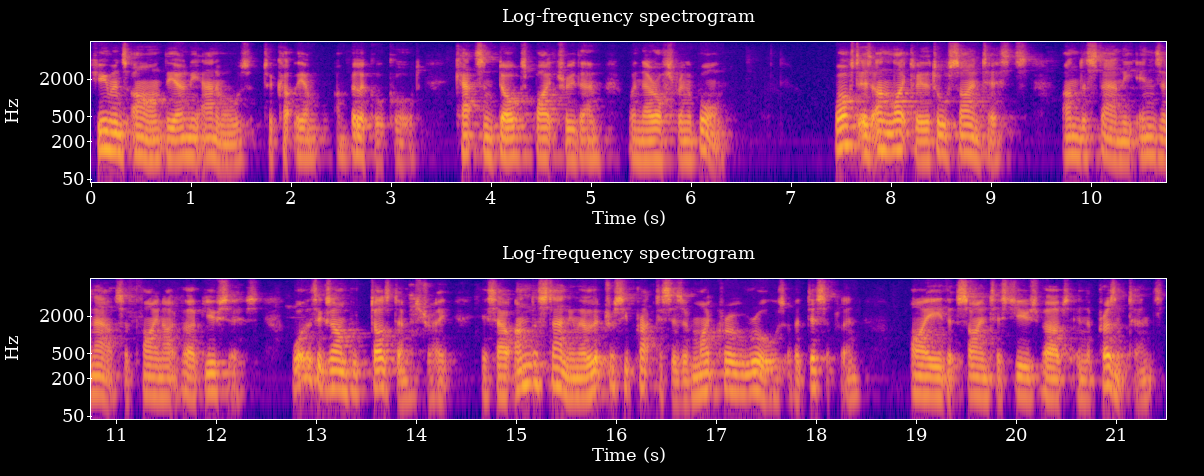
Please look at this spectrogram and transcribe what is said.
Humans aren't the only animals to cut the um- umbilical cord. Cats and dogs bite through them when their offspring are born. Whilst it is unlikely that all scientists understand the ins and outs of finite verb uses, what this example does demonstrate is how understanding the literacy practices of micro rules of a discipline, i.e., that scientists use verbs in the present tense,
